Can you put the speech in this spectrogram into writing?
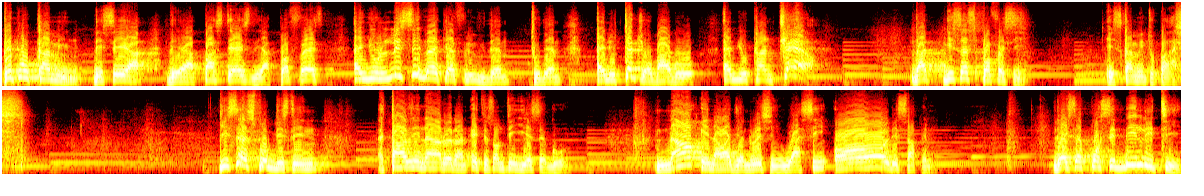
People come in, they say uh, they are pastors, they are prophets, and you listen very carefully with them to them, and you take your Bible, and you can tell that Jesus' prophecy is coming to pass. Jesus spoke this thing a thousand nine hundred and eighty something years ago. Now, in our generation, we are seeing all this happen. There's a possibility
